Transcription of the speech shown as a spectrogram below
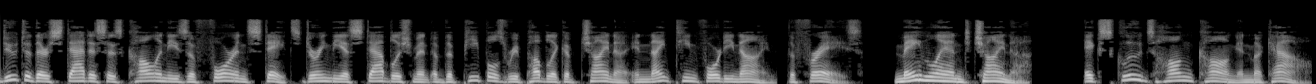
Due to their status as colonies of foreign states during the establishment of the People's Republic of China in 1949, the phrase, mainland China excludes Hong Kong and Macau.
